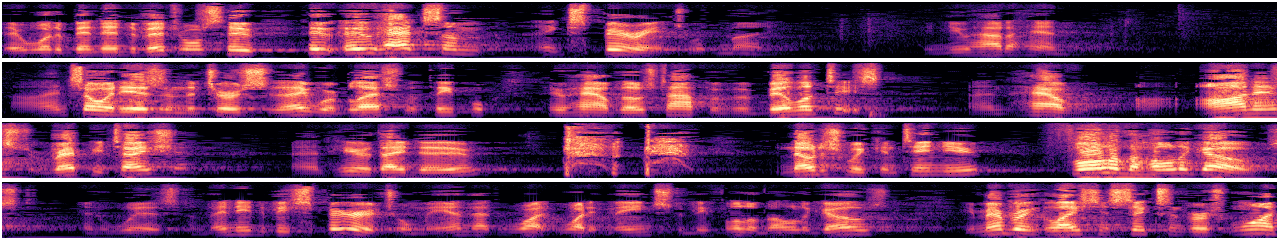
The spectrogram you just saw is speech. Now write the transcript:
There would have been individuals who, who, who had some experience with money and knew how to handle it. Uh, and so it is in the church today. We're blessed with people who have those type of abilities and have uh, honest reputation. And here they do. Notice we continue. full of the Holy Ghost wisdom. They need to be spiritual men. That's what, what it means to be full of the Holy Ghost. You remember in Galatians 6 and verse 1,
